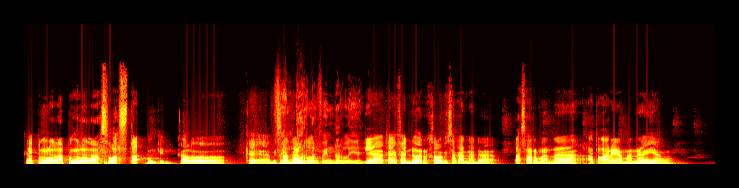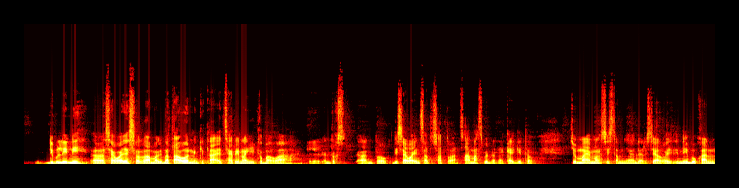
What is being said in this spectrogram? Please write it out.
Kayak pengelola-pengelola swasta mungkin. Kalau kayak misalkan Vendor lah, vendor lah ya. Iya kayak vendor. Kalau misalkan ada pasar mana atau area mana yang dibeli nih eh, sewanya selama lima tahun kita ecarin lagi ke bawah eh, untuk untuk disewain satu-satuan sama sebenarnya kayak gitu. Cuma emang sistemnya dari Shellway ini bukan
